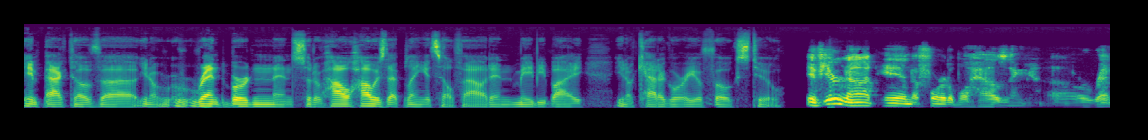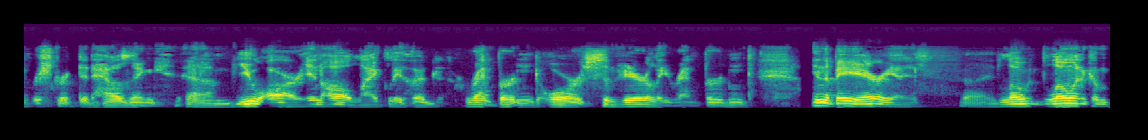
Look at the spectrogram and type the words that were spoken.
impact of uh, you know rent burden and sort of how how is that playing itself out and maybe by you know category of folks too? If you're not in affordable housing uh, or rent restricted housing um, you are in all likelihood rent burdened or severely rent burdened. In the bay area if uh, low low income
